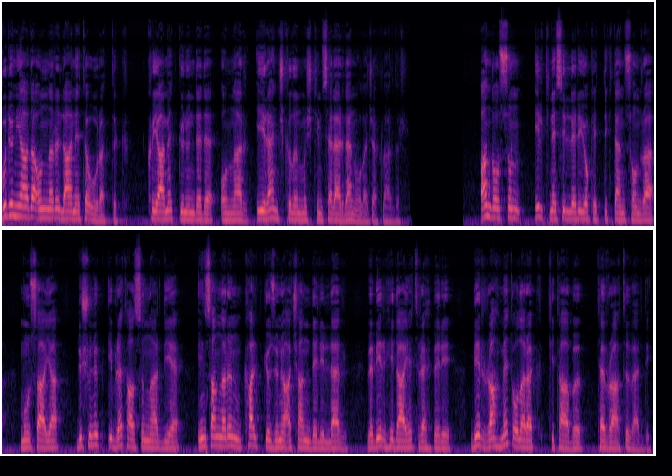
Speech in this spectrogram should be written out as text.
Bu dünyada onları lanete uğrattık. Kıyamet gününde de onlar iğrenç kılınmış kimselerden olacaklardır. Andolsun ilk nesilleri yok ettikten sonra Musa'ya düşünüp ibret alsınlar diye insanların kalp gözünü açan deliller ve bir hidayet rehberi, bir rahmet olarak kitabı, Tevrat'ı verdik.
